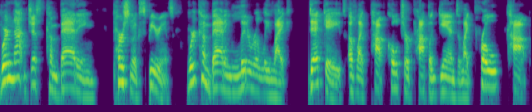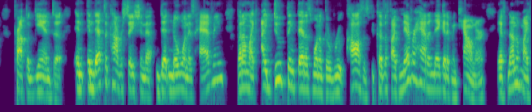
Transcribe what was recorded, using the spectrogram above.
we're not just combating personal experience. We're combating literally like decades of like pop culture propaganda like pro cop propaganda. And and that's a conversation that, that no one is having. But I'm like, I do think that is one of the root causes. Because if I've never had a negative encounter, if none of my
